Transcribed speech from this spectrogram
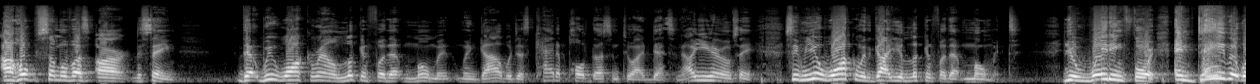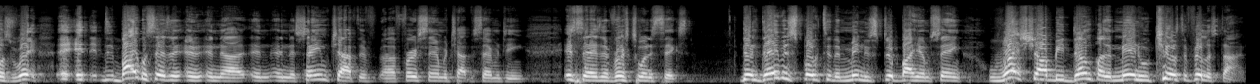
I hope some of us are the same. That we walk around looking for that moment when God will just catapult us into our destiny. Are you hearing what I'm saying? See, when you're walking with God, you're looking for that moment. You're waiting for it. And David was ready. The Bible says in, in, uh, in, in, the same chapter, uh, 1 Samuel chapter 17, it says in verse 26, Then David spoke to the men who stood by him, saying, What shall be done for the man who kills the Philistine?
